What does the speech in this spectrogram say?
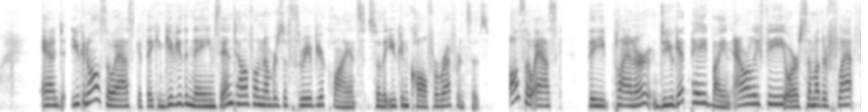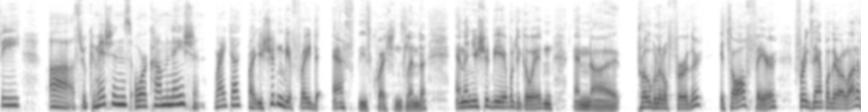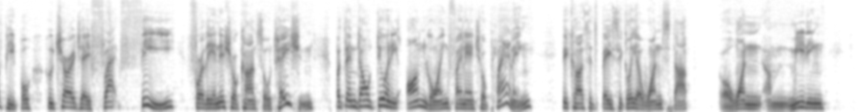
And you can also ask if they can give you the names and telephone numbers of three of your clients so that you can call for references. Also ask the planner, do you get paid by an hourly fee or some other flat fee uh, through commissions or a combination? Right, Doug? Right. You shouldn't be afraid to ask these questions, Linda. And then you should be able to go ahead and, and uh, probe a little further. It's all fair. For example, there are a lot of people who charge a flat fee for the initial consultation, but then don't do any ongoing financial planning because it's basically a one stop or one um, meeting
